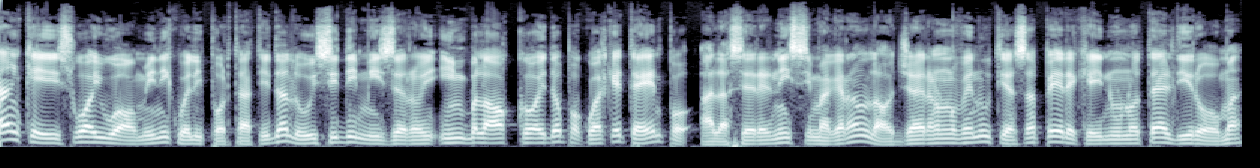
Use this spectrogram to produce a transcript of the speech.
anche i suoi uomini, quelli portati da lui, si dimisero in blocco e dopo qualche tempo, alla Serenissima Gran Loggia, erano venuti a sapere che in un hotel di Roma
